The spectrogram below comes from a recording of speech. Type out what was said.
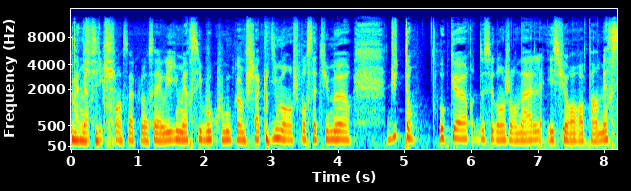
Merci. François Claus. Eh oui, merci beaucoup, comme chaque dimanche, pour cette humeur du temps au cœur de ce grand journal et sur Europe 1. Merci.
